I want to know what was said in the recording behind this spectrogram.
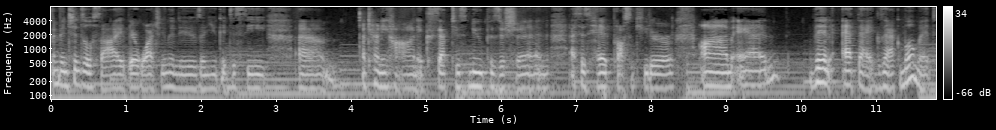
Vincenzo side. They're watching the news, and you get to see um, Attorney Han accept his new position as his head prosecutor, um, and then at that exact moment,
